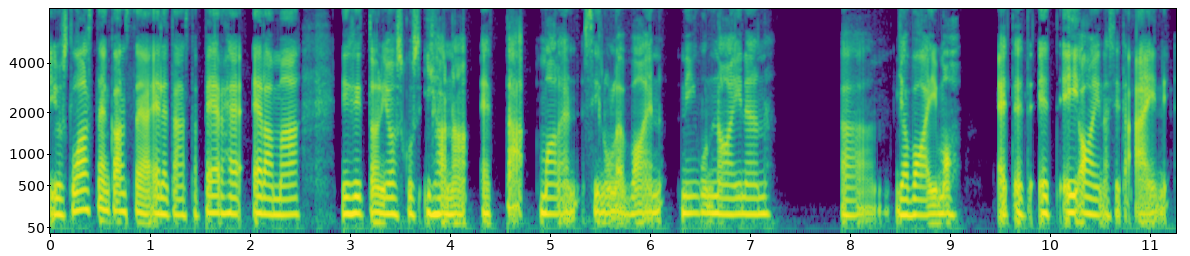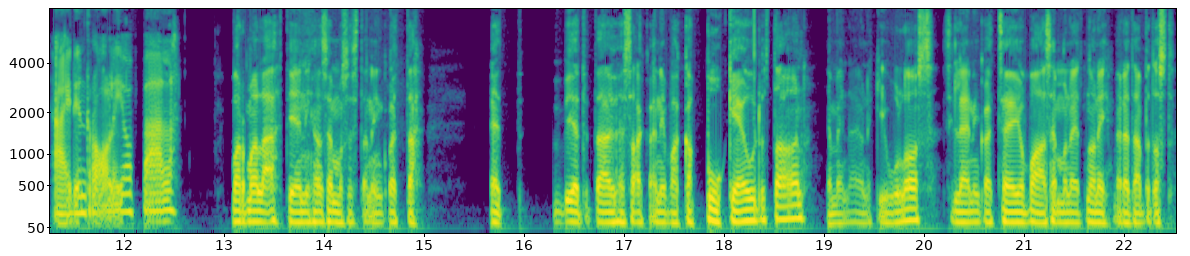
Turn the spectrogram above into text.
just lasten kanssa ja eletään sitä perheelämää, niin sitten on joskus ihana, että mä olen sinulle vain niin kuin nainen ää, ja vaimo, että et, et ei aina sitä äidin, äidin rooli ole päällä. Varmaan lähtien ihan semmoisesta, niin että, että vietetään yhdessä aikaa, niin vaikka pukeudutaan ja mennään jonnekin ulos. Silleen, niin kuin, että se ei ole vaan semmoinen, että no niin, vedetäänpä tuosta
